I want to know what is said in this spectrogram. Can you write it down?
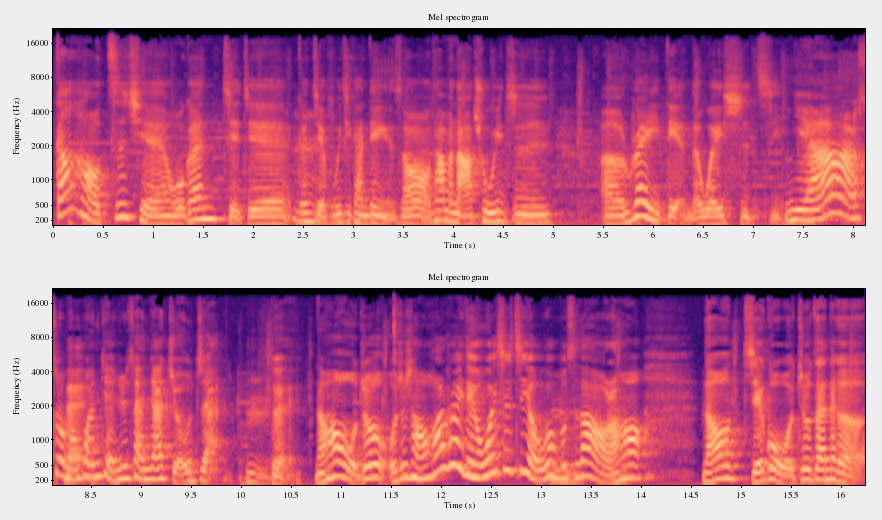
刚好之前我跟姐姐跟姐夫一起看电影的时候，他们拿出一支呃瑞典的威士忌，呀是我们婚前去参加酒展。嗯，对，然后我就我就想，哇，瑞典有威士忌哦，我根本不知道。然后，然后结果我就在那个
